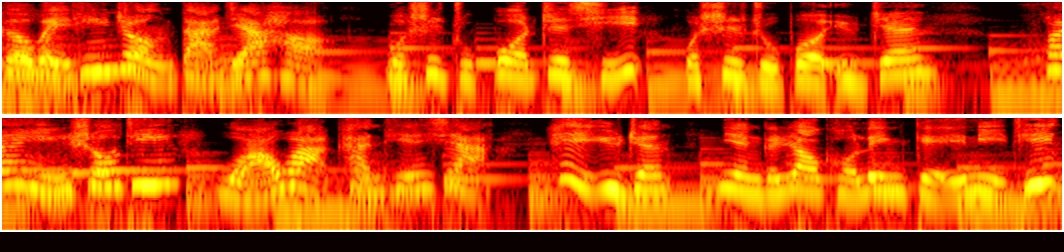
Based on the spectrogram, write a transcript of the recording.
各位听众，大家好，我是主播志奇，我是主播玉珍。欢迎收听《娃娃看天下》。嘿，玉珍，念个绕口令给你听：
